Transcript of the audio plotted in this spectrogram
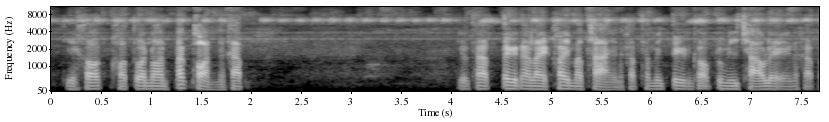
โอเคขอขอตัวนอนพักผ่อนนะครับ เดี๋ยวถ้าตื่นอะไรค่อยมาถ่ายนะครับ ถ้าไม่ตื่นก็พรุ่งนี้เช้าเลยนะครับ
